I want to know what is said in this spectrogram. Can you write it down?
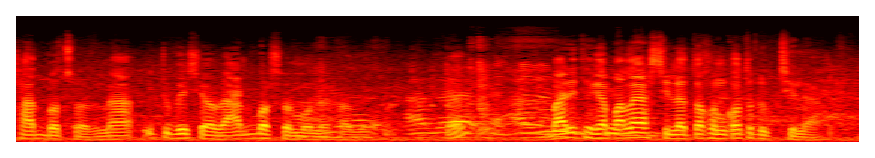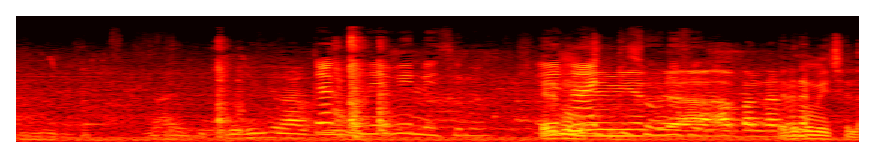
সাত বছর। না একটু বেশি হবে আট বছর মনে হবে। হ্যাঁ? বাড়ি থেকে পালায় আসছিল তখন কতটুক ছিল? এরকমই ছিল।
